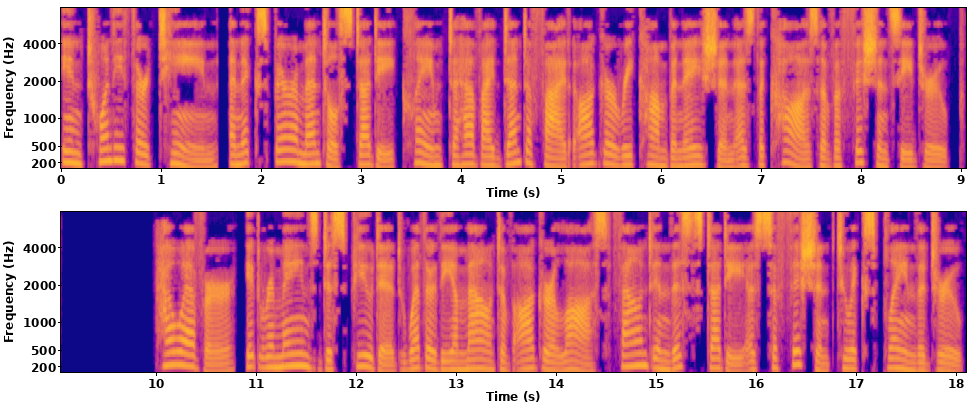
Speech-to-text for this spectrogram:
In 2013, an experimental study claimed to have identified Auger recombination as the cause of efficiency droop. However, it remains disputed whether the amount of Auger loss found in this study is sufficient to explain the droop.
